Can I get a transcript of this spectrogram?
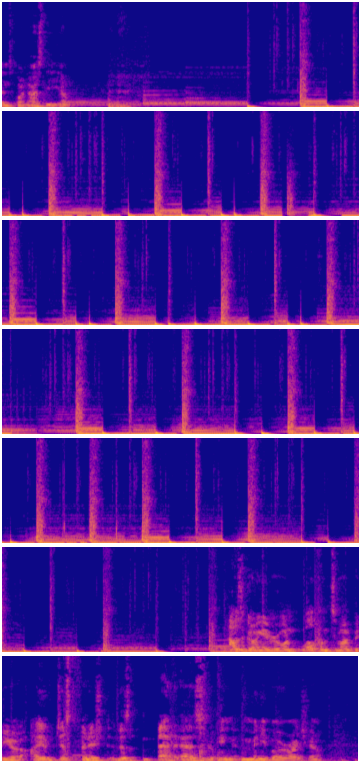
bends quite nicely, yeah. Going everyone? Welcome to my video. I have just finished this badass looking mini bow right here.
